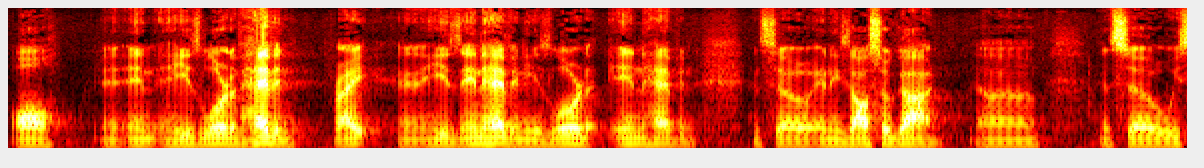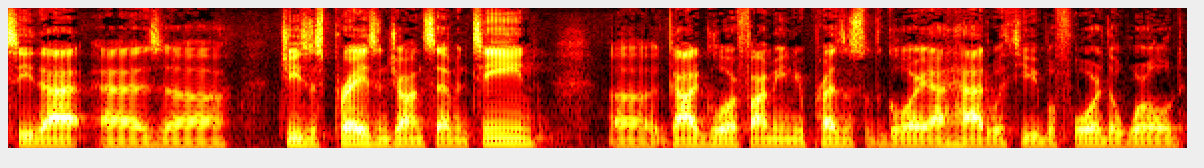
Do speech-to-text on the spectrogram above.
all. And, and he's Lord of heaven, right? And he's in heaven. He is Lord in heaven. And so, and he's also God. Uh, and so we see that as uh, Jesus prays in John 17 uh, God, glorify me in your presence with the glory I had with you before the world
